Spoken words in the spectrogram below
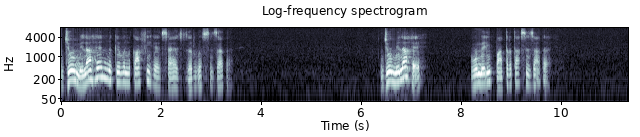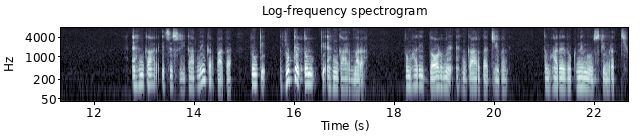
जो मिला है न केवल काफ़ी है, शायद ज़रूरत से ज़्यादा है। जो मिला है, वो मेरी पात्रता से ज़्यादा है। अहंकार इसे स्वीकार नहीं कर पाता, क्योंकि रुके तुम कि अहंकार मरा। तुम्हारी दौड़ में अहंकार का जीवन, तुम्हारे रुकने में उसकी मृत्यु।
